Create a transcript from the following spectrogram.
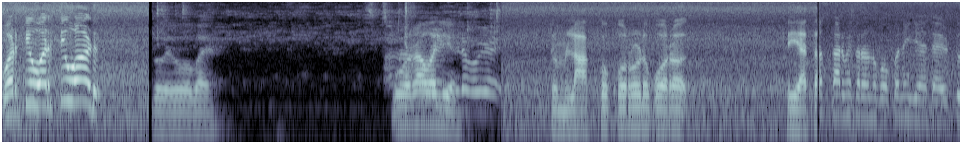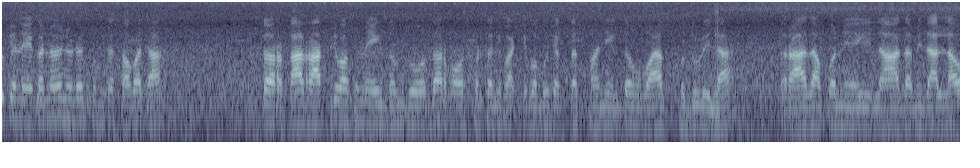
वरती वरती वड. बाय पोरावाली आहे. तुम लाखो करोड पोरं ते येतात कार मित्रांनो कोकणी घ्या त्या युट्यूब चॅनल एका नवीन व्हिडिओत तुमचं स्वागत आहे. तर काल रात्रीपासून एकदम जोरदार पाऊस पडताना पाठी बघू शकतात. पाणी एकदम वाळात खदुडीला तर आज आपण आज आम्ही चाललो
